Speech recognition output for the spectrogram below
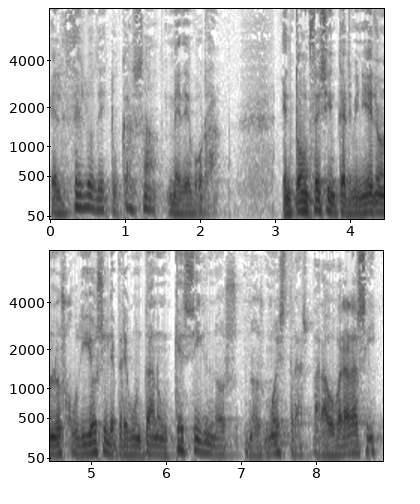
el celo de tu casa me devora. Entonces intervinieron los judíos y le preguntaron, ¿qué signos nos muestras para obrar así?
